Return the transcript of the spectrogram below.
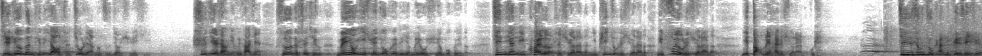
解决问题的钥匙就两个字，叫学习。世界上你会发现，所有的事情没有一学就会的，也没有学不会的。今天你快乐是学来的，你贫穷是学来的，你富有是学来的，你倒霉还是学来的。OK，今生就看你跟谁学。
